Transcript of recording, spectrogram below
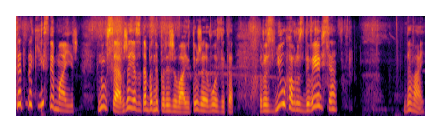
Це ти так їсти маєш. Ну все, вже я за тебе не переживаю. Ти вже возика рознюхав, роздивився. Давай.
